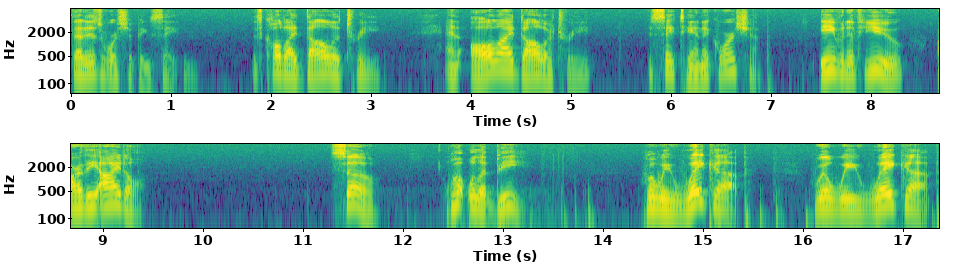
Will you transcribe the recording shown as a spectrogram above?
That is worshiping Satan. It's called idolatry. And all idolatry is satanic worship, even if you are the idol. So, what will it be? Will we wake up? Will we wake up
